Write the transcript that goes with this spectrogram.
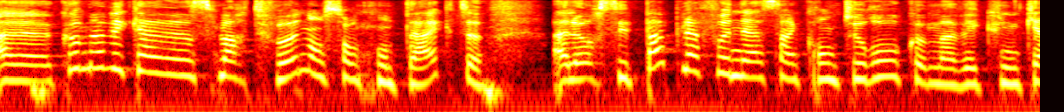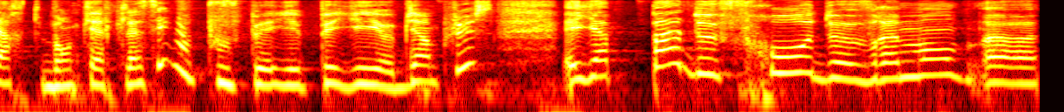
Euh, comme avec un smartphone en sans contact. Alors c'est pas plafonné à 50 euros comme avec une carte bancaire classique. Vous pouvez payer, payer euh, bien plus. Et il n'y a pas de fraude vraiment euh,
